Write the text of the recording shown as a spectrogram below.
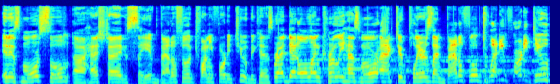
It is more so uh, hashtag save Battlefield 2042 because Red Dead Online currently has more active players than Battlefield 2042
